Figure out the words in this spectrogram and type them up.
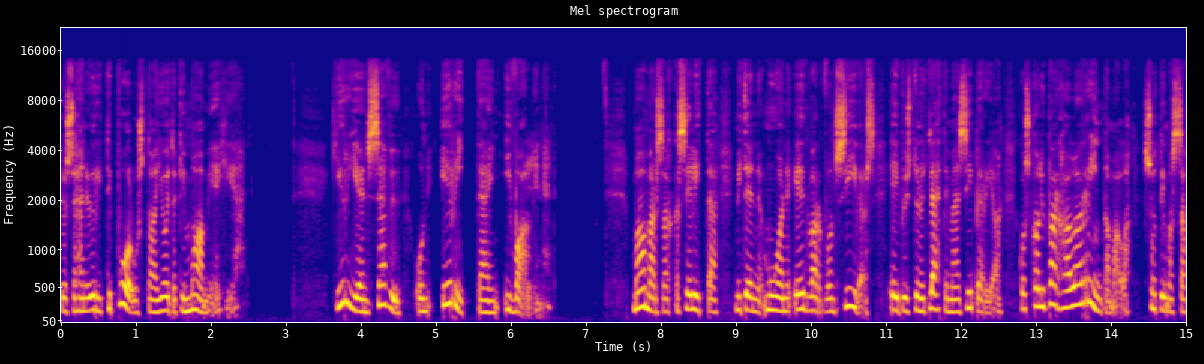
jossa hän yritti puolustaa joitakin maamiehiään. Kirjeen sävy on erittäin ivallinen. Maamarsalkka selittää, miten muuan Edward von Sievers ei pystynyt lähtemään Siperiaan, koska oli parhaillaan rintamalla sotimassa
